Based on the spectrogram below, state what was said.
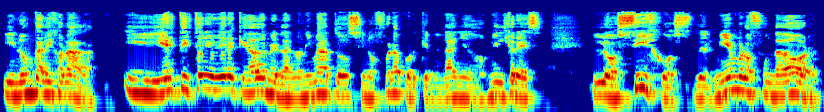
y nunca dijo nada. Y esta historia hubiera quedado en el anonimato si no fuera porque en el año 2003 los hijos del miembro fundador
